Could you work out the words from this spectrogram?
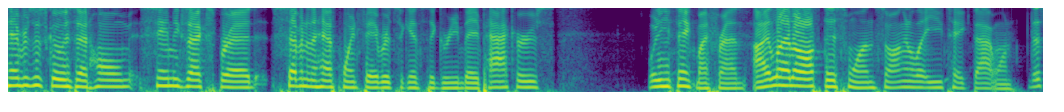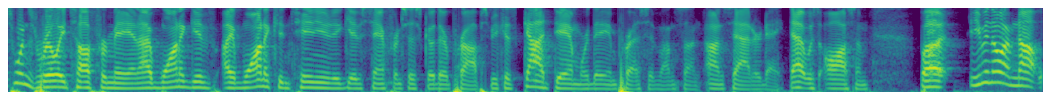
San Francisco is at home, same exact spread, seven and a half point favorites against the Green Bay Packers. What do you think, my friend? I let off this one, so I'm gonna let you take that one. This one's really tough for me, and I want to give, I want to continue to give San Francisco their props because goddamn were they impressive on Sun on Saturday. That was awesome. But even though I'm not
